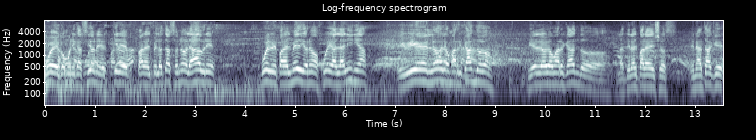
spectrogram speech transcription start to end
Mueve comunicaciones, quiere para el pelotazo, no, la abre. Vuelve para el medio, no, juega en la línea. Y bien Lolo marcando. Bien Lolo marcando. Lateral para ellos. En ataque.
